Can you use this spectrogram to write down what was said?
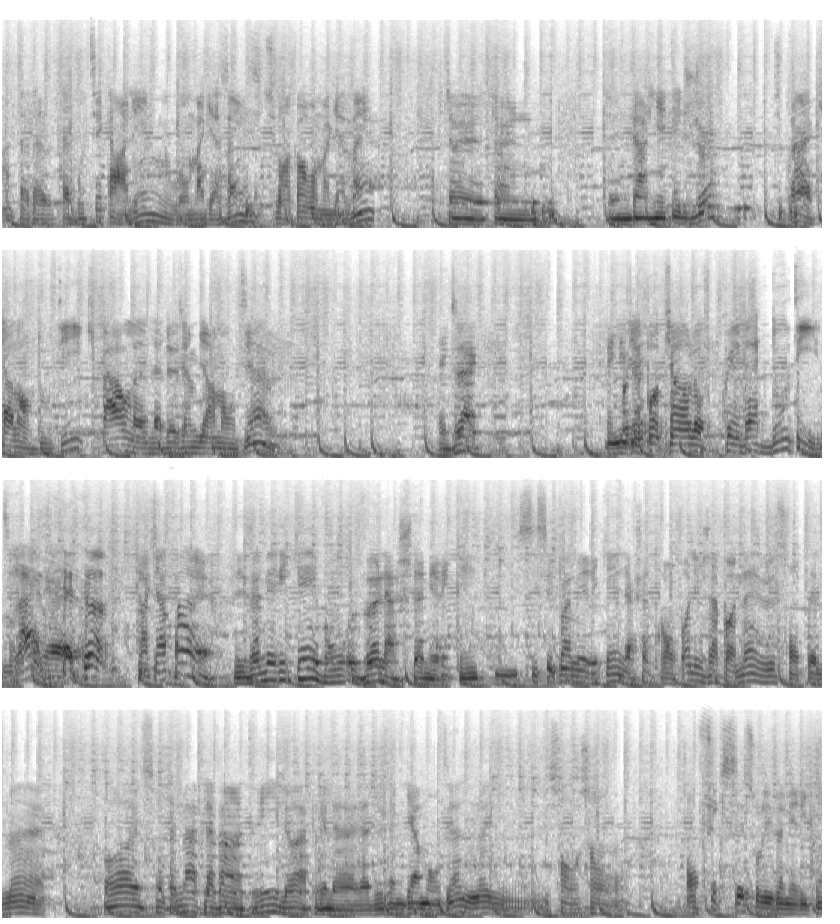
dans ta, ta boutique en ligne ou au magasin, si tu vas encore au magasin, t'as, t'as une, variété de jeux. Tu prends un Call of Duty qui parle de la Deuxième Guerre mondiale. Exact. Mais n'y a pas Quebec Duty, tu sais. Tant qu'à faire. les Américains vont, veulent acheter américain, puis si c'est pas américain, ils l'achèteront pas. Les Japonais, eux, sont tellement... Oh, ils sont tellement à plat là, après la, la Deuxième Guerre mondiale, là, ils, ils sont, sont, sont fixés sur les Américains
